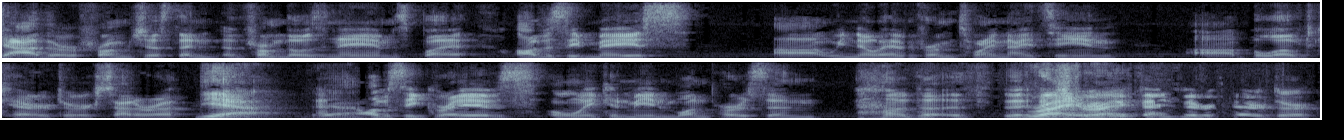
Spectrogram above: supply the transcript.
gather from just the, from those names, but obviously Mace, uh, we know him from 2019, uh, beloved character, etc. yeah, And yeah. obviously Graves only can mean one person, the, the Right, right. fan favorite character.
